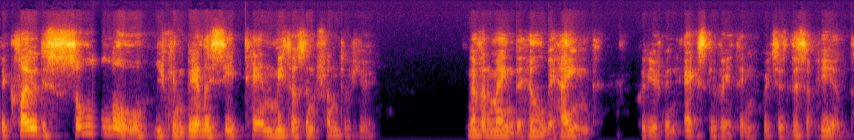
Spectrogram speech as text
The cloud is so low you can barely see 10 metres in front of you. Never mind the hill behind where you've been excavating, which has disappeared.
